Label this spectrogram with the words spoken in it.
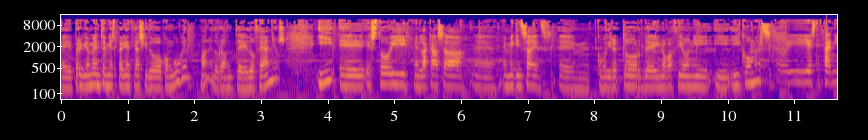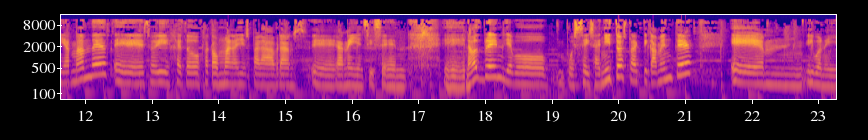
Eh, previamente mi experiencia ha sido con Google ¿vale? durante 12 años y eh, estoy en la casa eh, en Making Science eh, como director de innovación y e-commerce. soy Estefanía Hernández, eh, soy Head of Account Managers para Brands eh, and Agencies en, en Outbrain, llevo pues seis añitos prácticamente. Eh, y bueno, y,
